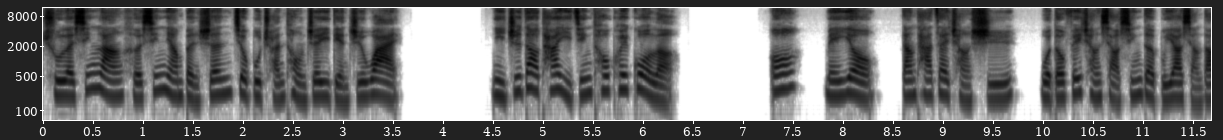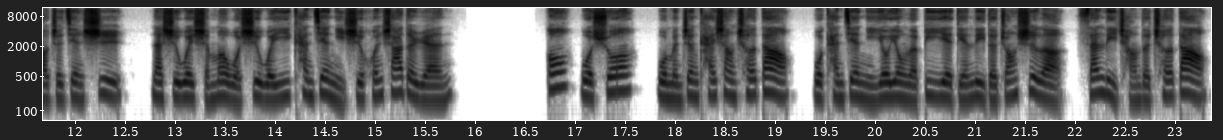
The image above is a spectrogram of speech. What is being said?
除了新郎和新娘本身就不传统这一点之外，你知道他已经偷窥过了。哦，没有。当他在场时，我都非常小心的不要想到这件事。那是为什么？我是唯一看见你试婚纱的人。哦，我说，我们正开上车道，我看见你又用了毕业典礼的装饰了。三里长的车道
